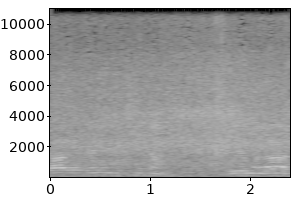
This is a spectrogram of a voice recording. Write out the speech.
मलार ये मलार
